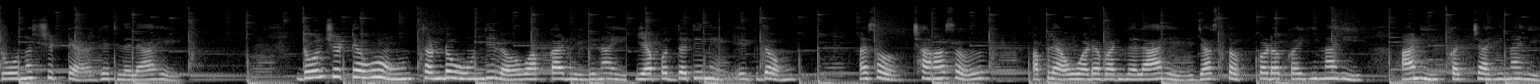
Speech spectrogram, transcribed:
दोनच शिट्ट्या घेतलेल्या आहे. दोन शिट्ट्या होऊन थंड होऊन दिलं वाफ काढलेली नाही. या पद्धतीने एकदम असं छान असं आपल्या वड्या बांधलेल्या आहे. जास्त कडकही नाही आणि कच्च्याही नाही.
